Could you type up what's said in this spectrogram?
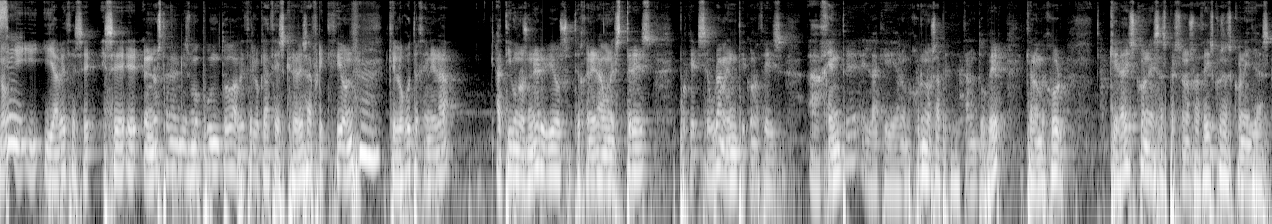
¿no? Sí. Y, a veces eh, ese, el no estar en el mismo punto, a veces lo que hace es crear esa fricción que luego te genera a ti unos nervios, te genera un estrés, porque seguramente conocéis a gente en la que a lo mejor no os apetece tanto ver, que a lo mejor quedáis con esas personas o hacéis cosas con ellas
